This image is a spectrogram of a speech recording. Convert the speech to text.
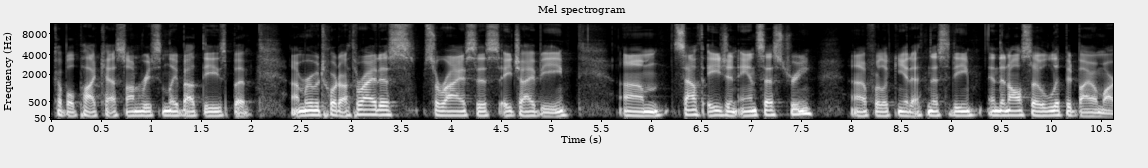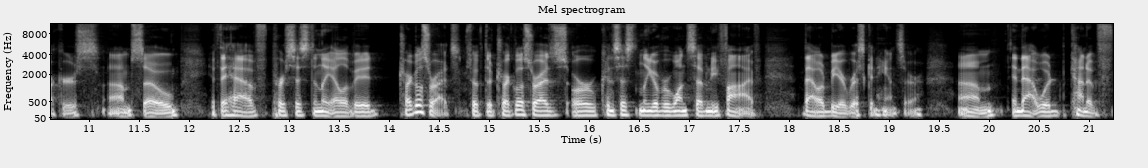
couple of podcasts on recently about these, but um, rheumatoid arthritis, psoriasis, HIV, um, South Asian ancestry, uh, if we're looking at ethnicity, and then also lipid biomarkers. Um, so if they have persistently elevated triglycerides, so if their triglycerides are consistently over 175, that would be a risk enhancer, um, and that would kind of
